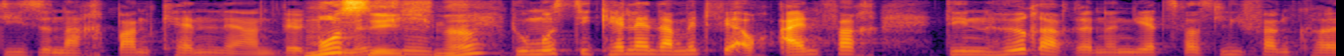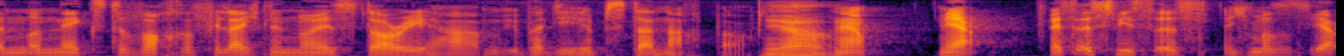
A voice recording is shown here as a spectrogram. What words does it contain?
diese Nachbarn kennenlernen. Wir Muss ich, ne? Du musst die kennenlernen, damit wir auch einfach den Hörerinnen jetzt was liefern können und nächste Woche vielleicht eine neue Story haben über die Hipster-Nachbarn. Ja. Ja, ja. Es ist, wie es ist. Ich muss es, ja.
